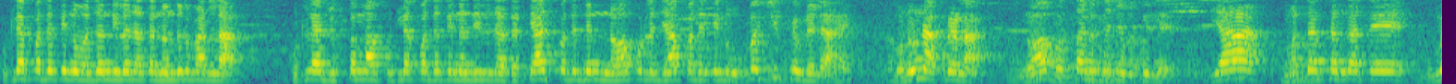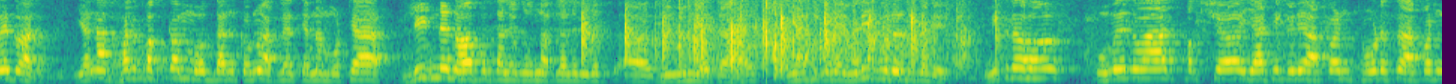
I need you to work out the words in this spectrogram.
कुठल्या पद्धतीनं वजन दिलं जातं नंदुरबारला कुठल्या जुक्तमा कुठल्या पद्धतीनं दिलं जातं त्याच पद्धतीने नवापूरला ज्या पद्धतीने उपेक्षित ठेवलेलं आहे म्हणून आपल्याला नवापूर तालुक्याच्या वतीने या मतदारसंघाचे उमेदवार यांना भरभक्कम मतदान करून आपल्याला त्यांना मोठ्या लीडने नवापूर तालुक्यातून आपल्याला विरोध निवडून घ्यायचं आहे. या ठिकाणी एवढीच विनंती करेल मित्र हो उमेदवार पक्ष या ठिकाणी आपण थोडंसं आपण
